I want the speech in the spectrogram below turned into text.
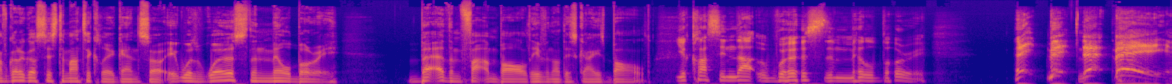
I've got to go systematically again. So it was worse than Millbury, better than Fat and Bald, even though this guy is bald. You're classing that worse than Millbury. Hey, me, me, me.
